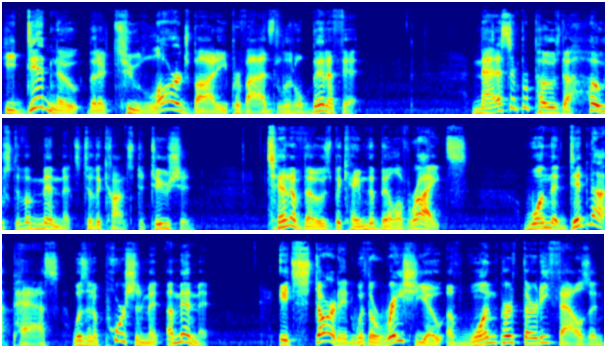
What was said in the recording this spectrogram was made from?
He did note that a too large body provides little benefit. Madison proposed a host of amendments to the Constitution. Ten of those became the Bill of Rights. One that did not pass was an apportionment amendment. It started with a ratio of 1 per 30,000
